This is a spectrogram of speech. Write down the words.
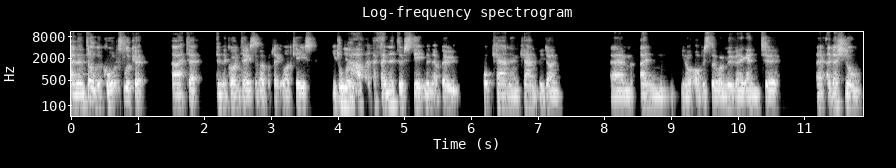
And until the courts look at, at it in the context of a particular case, you don't yeah. have a definitive statement about what can and can't be done. Um, and you know, obviously, we're moving into additional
